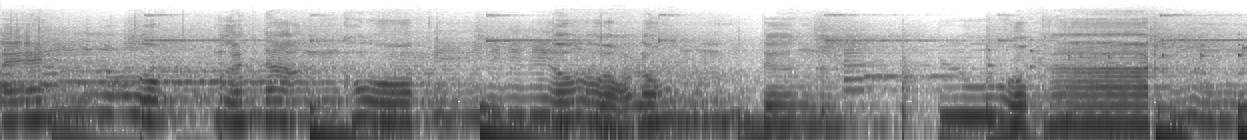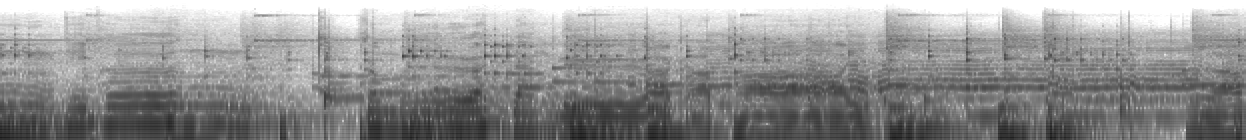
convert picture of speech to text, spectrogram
แล้วเหมือนดังโคแก้วลมตึง ลูกขาดที่เพึ่ง เสมือนดังเรือขาดพายหลับ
